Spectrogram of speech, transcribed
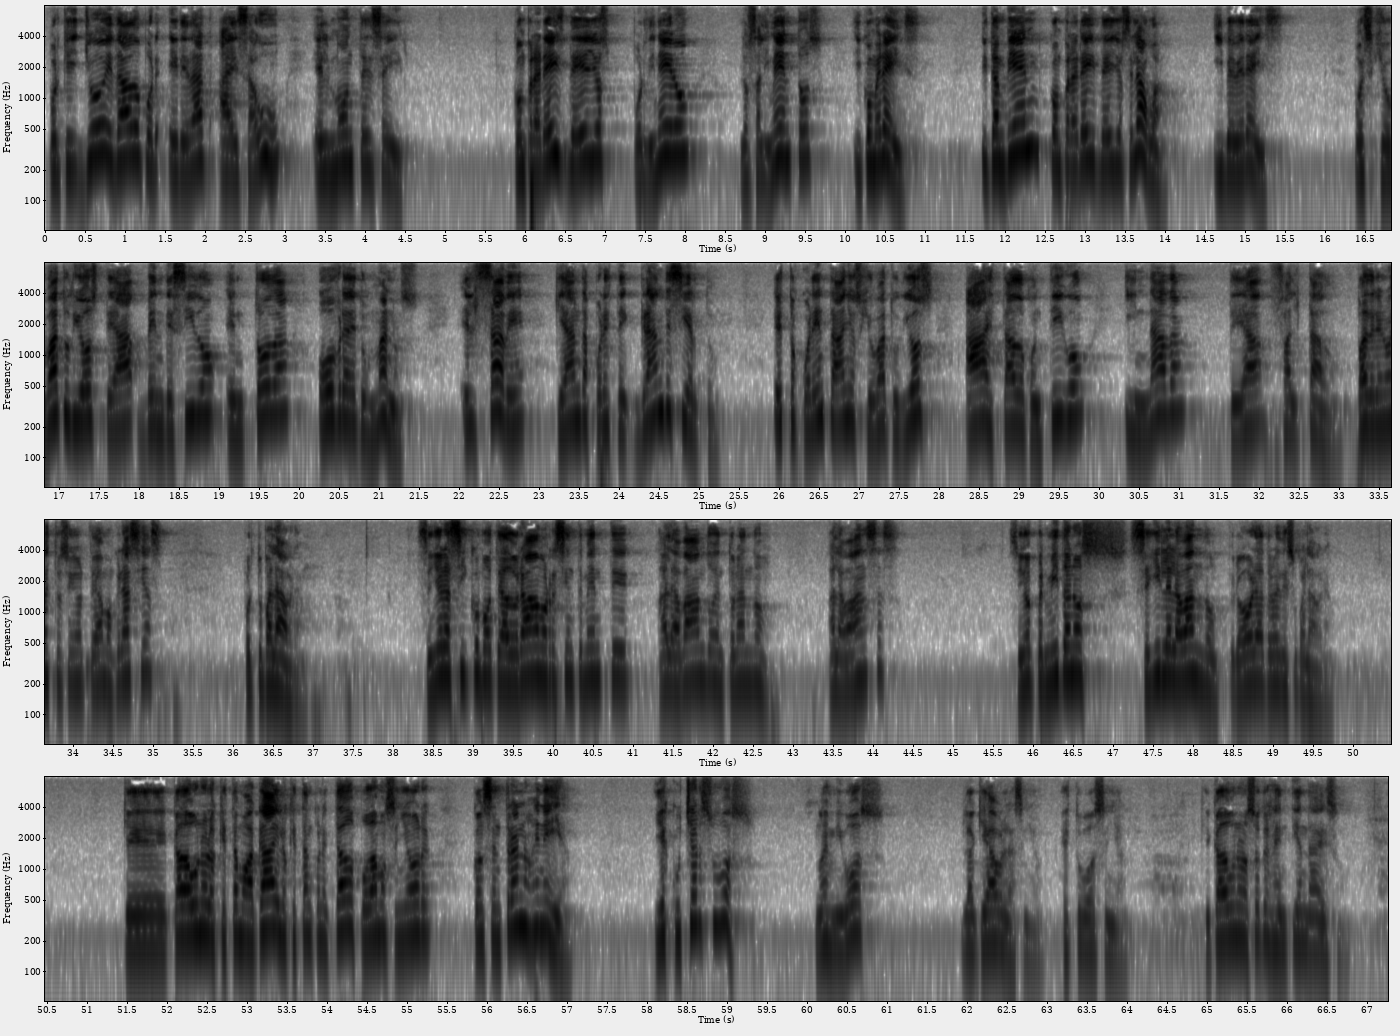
porque yo he dado por heredad a Esaú el monte de Seir. Compraréis de ellos por dinero los alimentos y comeréis. Y también compraréis de ellos el agua y beberéis. Pues Jehová tu Dios te ha bendecido en toda obra de tus manos. Él sabe que andas por este gran desierto. Estos 40 años Jehová tu Dios ha estado contigo y nada te ha faltado. Padre nuestro, Señor, te damos gracias por tu palabra. Señor, así como te adorábamos recientemente, alabando, entonando alabanzas, Señor, permítanos seguirle alabando, pero ahora a través de su palabra. Que cada uno de los que estamos acá y los que están conectados podamos, Señor, concentrarnos en ella y escuchar su voz. No es mi voz la que habla, Señor, es tu voz, Señor. Que cada uno de nosotros entienda eso,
